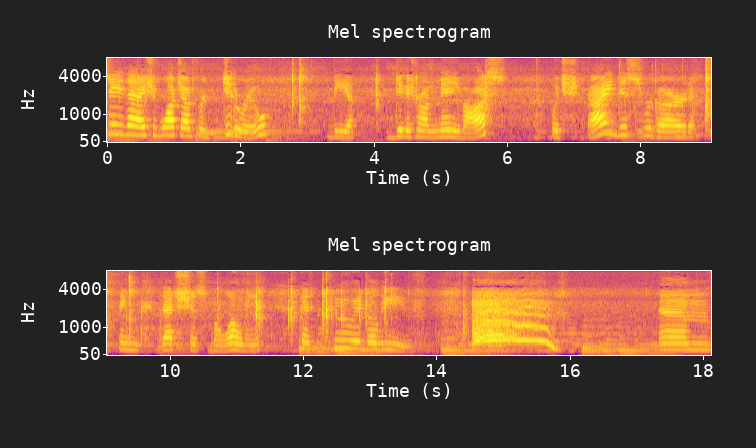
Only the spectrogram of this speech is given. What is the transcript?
say that I should watch out for Digaroo, the Digatron mini boss, which I disregard, think that's just baloney, because who would believe? Um.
